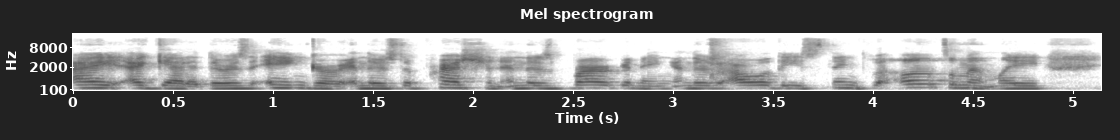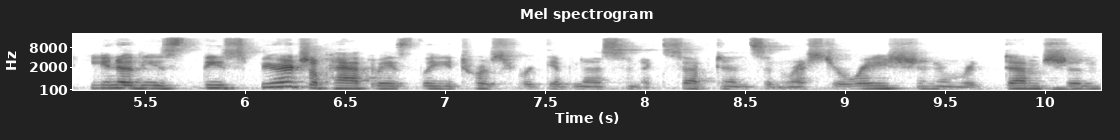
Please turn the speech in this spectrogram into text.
I, I get it. There's anger and there's depression and there's bargaining and there's all of these things. But ultimately, you know, these these spiritual pathways lead towards forgiveness and acceptance and restoration and redemption.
